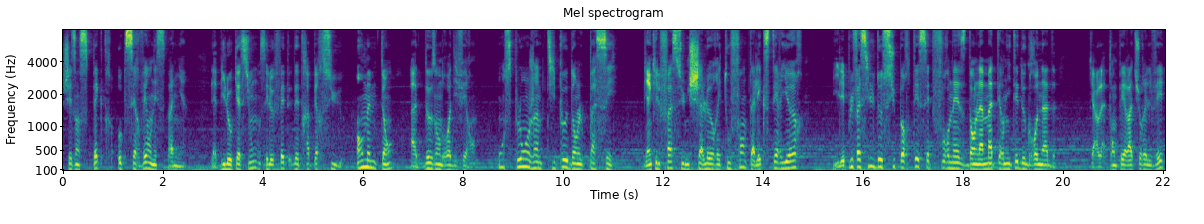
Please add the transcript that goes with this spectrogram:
chez un spectre observé en Espagne. La bilocation, c'est le fait d'être aperçu en même temps à deux endroits différents. On se plonge un petit peu dans le passé, Bien qu'il fasse une chaleur étouffante à l'extérieur, il est plus facile de supporter cette fournaise dans la maternité de Grenade, car la température élevée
